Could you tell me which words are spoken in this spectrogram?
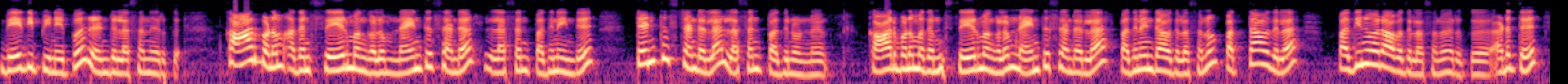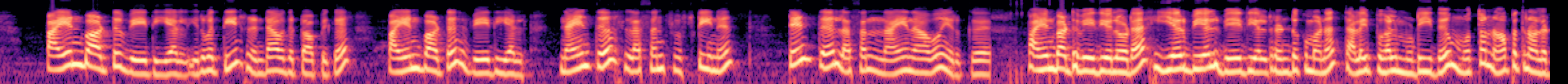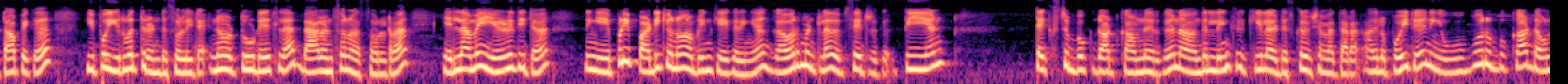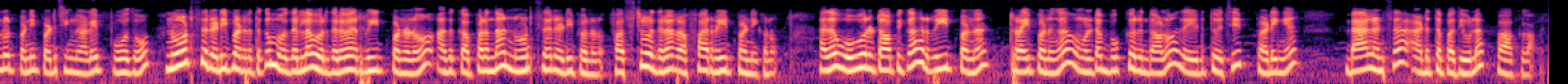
வேதிப்பிணைப்பு ரெண்டு லெசன் இருக்குது கார்பனும் அதன் சேர்மங்களும் நைன்த்து ஸ்டாண்டர்ட் லெசன் பதினைந்து டென்த்து ஸ்டாண்டர்டில் லெசன் பதினொன்று கார்பனும் அதன் சேர்மங்களும் நைன்த்து ஸ்டாண்டர்டில் பதினைந்தாவது லெசனும் பத்தாவதில் பதினோராவது லெசனும் இருக்குது அடுத்து பயன்பாட்டு வேதியியல் இருபத்தி ரெண்டாவது டாப்பிக்கு பயன்பாட்டு வேதியியல். Ninth lesson fifteen tenth lesson நைனாகவும் இருக்குது பயன்பாட்டு வேதியியலோட இயற்பியல் வேதியியல் ரெண்டுக்குமான தலைப்புகள் முடியுது. மொத்தம் நாற்பத்தி நாலு டாப்பிக்கு இப்போ இருபத்தி ரெண்டு சொல்லிட்டேன். இன்னும் டூ டேஸில் பேலன்ஸும் நான் சொல்கிறேன் எல்லாமே எழுதிட்டேன். நீங்கள் எப்படி படிக்கணும் அப்படின்னு கேட்குறீங்க கவர்மெண்ட்டில் வெப்சைட் இருக்குது டிஎன் டெக்ஸ்ட் புக் டாட் காம்னு இருக்குது நான் வந்து லிங்க் கீழே டிஸ்கிரிப்ஷனில் தரேன். அதில் போயிட்டு நீங்கள் ஒவ்வொரு புக்காக டவுன்லோட் பண்ணி படிச்சிங்கனாலே போதும். நோட்ஸ் ரெடி பண்ணுறதுக்கு முதல்ல ஒரு தடவை ரீட் பண்ணணும். அதுக்கப்புறம் தான் நோட்ஸை ரெடி பண்ணணும். ஃபஸ்ட்டு ஒரு தடவை ரஃபாக ரீட் பண்ணிக்கணும். அதை ஒவ்வொரு டாப்பிக்காக ரீட் பண்ண ட்ரை பண்ணுங்கள் உங்கள்கிட்ட புக் இருந்தாலும் அதை எடுத்து வச்சு படிங்க. பேலன்ஸை அடுத்த பதிவில் பார்க்கலாம்.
